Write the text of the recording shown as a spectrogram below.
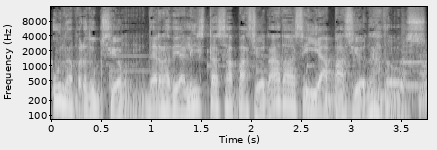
Una producción de radialistas apasionadas y apasionados.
